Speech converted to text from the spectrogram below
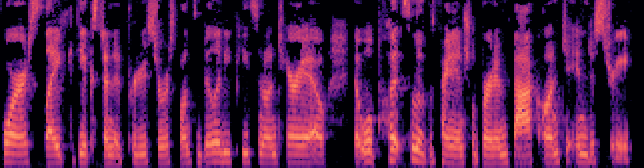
force like the extended producer responsibility piece in ontario that will put some of the financial burden back onto industry.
